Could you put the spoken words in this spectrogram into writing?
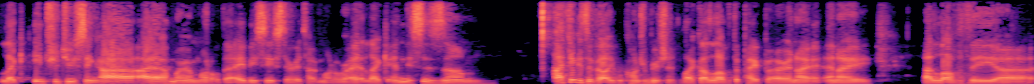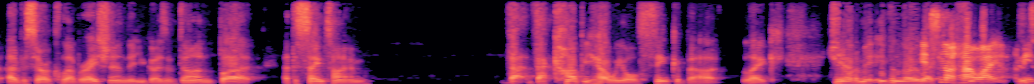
like introducing ah, I have my own model, the ABC stereotype model, right? Like, and this is um, I think it's a valuable contribution. Like, I love the paper, and I and I I love the uh, adversarial collaboration that you guys have done, but at the same time, that that can't be how we all think about like. Do you yeah. know what I mean? Even though like, it's not how I, I mean,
